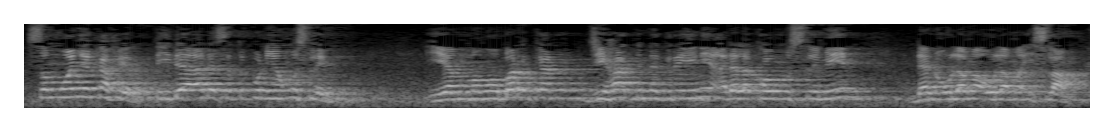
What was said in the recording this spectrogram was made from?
Semuanya kafir. Tidak ada satupun yang muslim. Yang mengobarkan jihad di negeri ini adalah kaum muslimin dan ulama-ulama Islam.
